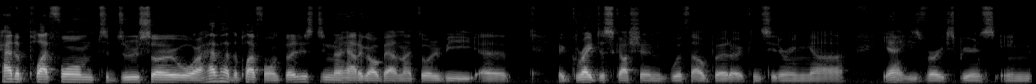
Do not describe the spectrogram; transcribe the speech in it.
had a platform to do so, or I have had the platforms, but I just didn't know how to go about it. And I thought it'd be a, a great discussion with Alberto, considering, uh, yeah, he's very experienced in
